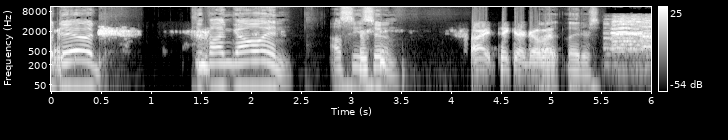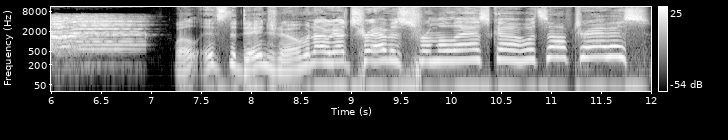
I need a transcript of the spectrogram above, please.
dude, keep on going. I'll see you soon. All right, take care, go All right, later. Well, it's the Danger Gnome, and I've got Travis from Alaska. What's up, Travis?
